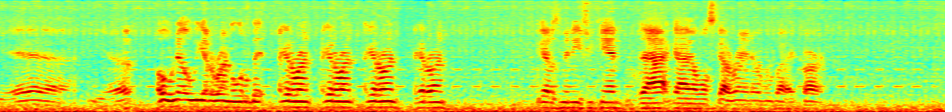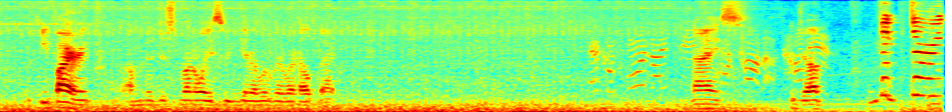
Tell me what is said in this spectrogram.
Yeah. Yep. Oh no, we gotta run a little bit. I gotta run. I gotta run. I gotta run. I gotta run. You got as many as you can. That guy almost got ran over by a car. Keep firing. I'm gonna just run away so we can get a little bit of our health back. Nice. Good job. Victory!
